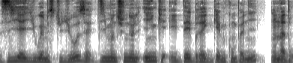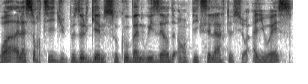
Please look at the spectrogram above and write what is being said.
ZAUM Studios, Dimensional Inc. et Daybreak Game Company. On a droit à la sortie du puzzle game Sokoban Wizard en pixel art sur iOS.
